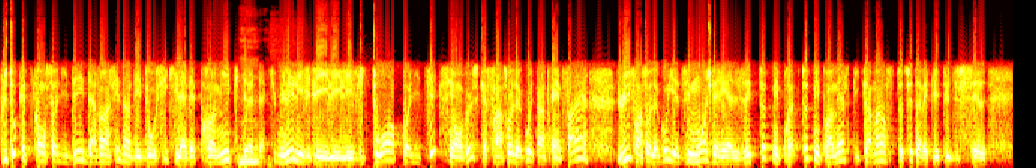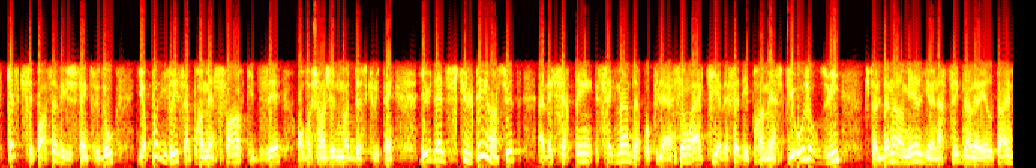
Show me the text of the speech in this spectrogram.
plutôt que de consolider, d'avancer dans des dossiers qu'il avait promis, puis mhm. d'accumuler les, les, les, victoires politiques, si on veut, ce que François Legault est en train de faire, lui, François Legault, il a dit, moi, je vais réaliser toutes mes, toutes mes promesses, puis il commence tout de suite avec les plus difficiles. Qu'est-ce qui s'est passé avec Justin Trudeau? Il n'a pas livré sa promesse forte qui disait, on va changer le mode de scrutin. Il y a eu de la difficulté ensuite avec certains segments de la population à qui il avait fait des promesses. Puis aujourd'hui, je te le donne en mille, il y a un article dans le Hill Times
